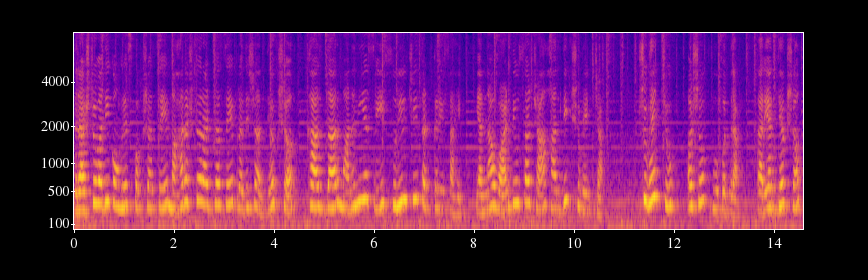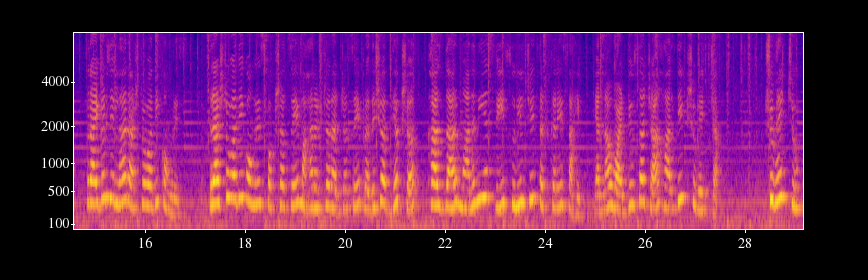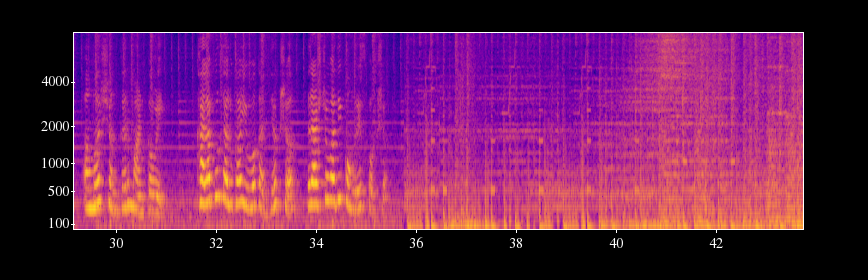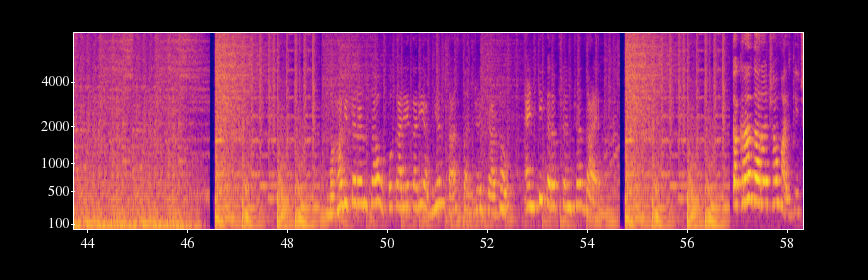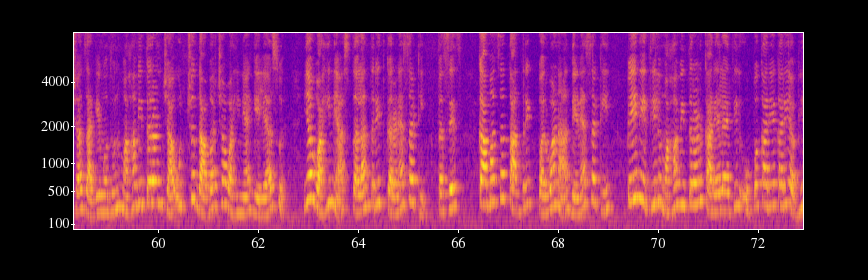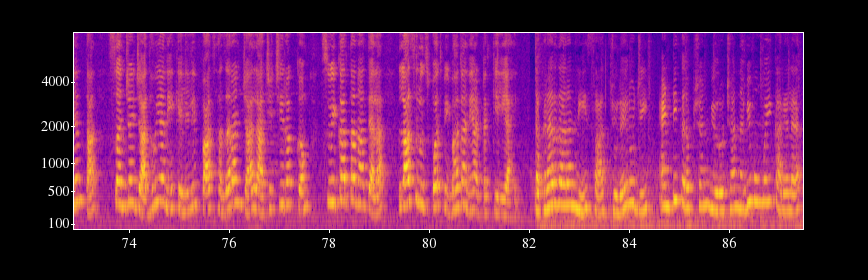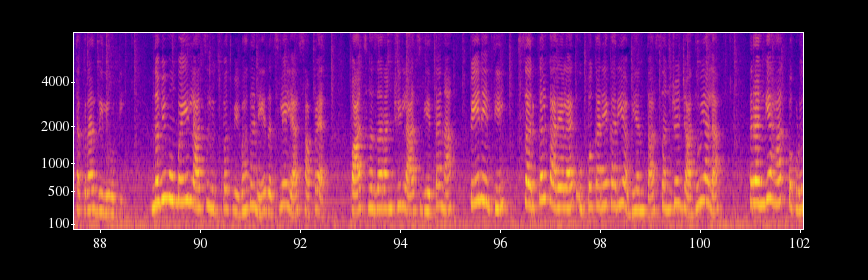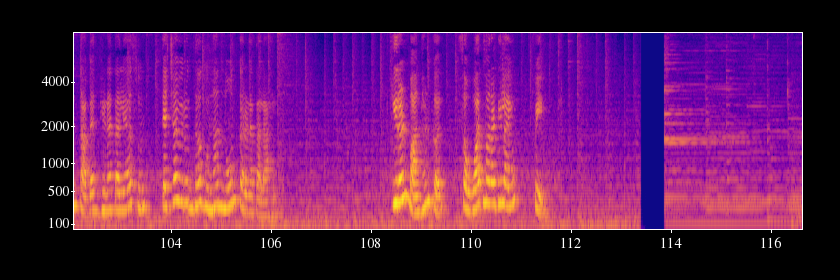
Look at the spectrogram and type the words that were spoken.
राष्ट्रवादी काँग्रेस पक्षाचे महाराष्ट्र राज्याचे प्रदेशाध्यक्ष खासदार माननीय श्री सुनीलजी तटकरे साहेब यांना वाढदिवसाच्या हार्दिक शुभेच्छा. शुभेच्छुक अशोक भूपतराव कार्याध्यक्ष रायगड जिल्हा राष्ट्रवादी काँग्रेस. राष्ट्रवादी काँग्रेस पक्षाचे महाराष्ट्र राज्याचे प्रदेशाध्यक्ष खासदार माननीय श्री सुनीलजी तटकरे साहेब यांना वाढदिवसाच्या हार्दिक शुभेच्छा. शुभेच्छुक अमर शंकर माणकवळे. खालापूर तालुका युवक अध्यक्ष राष्ट्रवादी काँग्रेस पक्ष. महावितरणचा उपकार्यकारी अभियंता संजय जाधव अँटी करप्शनच्या जाळ्यात. मालकीच्या जागेमधून महावितरणच्या उच्च दाबाच्या वाहिन्या गेल्या असून या वाहिन्या स्थलांतरित करण्यासाठी तसेच कामाचा तांत्रिक परवाना देण्यासाठी पेन येथील महावितरण कार्यालयातील उपकार्यकारी अभियंता संजय जाधव याने केलेली पाच हजारांच्या लाचेची रक्कम स्वीकारताना त्याला लाचलुचपत विभागाने अटक केली आहे. तक्रारदारांनी सात जुलै रोजी अँटी करप्शन ब्युरोच्या नवी मुंबई कार्यालयात तक्रार दिली होती. नवी मुंबई लाचलुचपत विभागाने रचलेल्या सापळ्यात पाच हजारांची लाच घेताना पेन येथील सर्कल कार्यालयात उपकार्यकारी अभियंता संजय जाधव याला रंगे हात पकडून ताब्यात घेण्यात आले असून त्याच्या विरुद्ध गुन्हा नोंद करण्यात आला आहे. Kiran Bandhankar Samvad Marathi live pen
